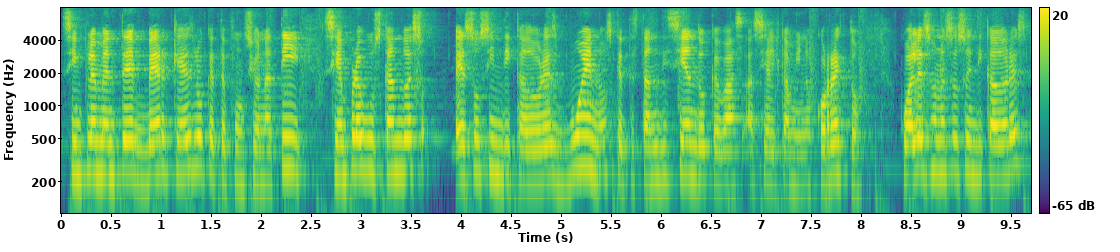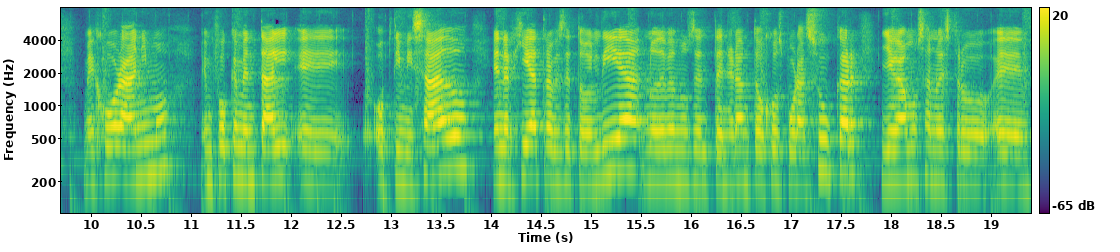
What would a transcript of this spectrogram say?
simplemente ver qué es lo que te funciona a ti, siempre buscando esos indicadores buenos que te están diciendo que vas hacia el camino correcto. ¿Cuáles son esos indicadores? Mejor ánimo, enfoque mental eh, optimizado, energía a través de todo el día, no debemos de tener antojos por azúcar, llegamos a nuestro, eh,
